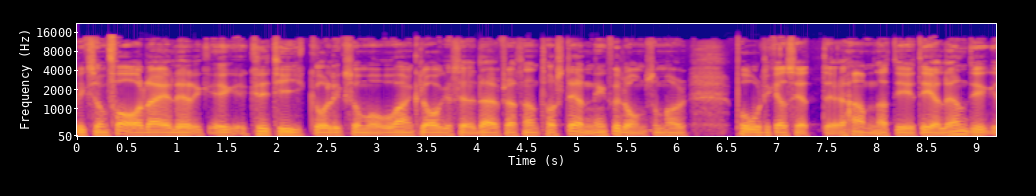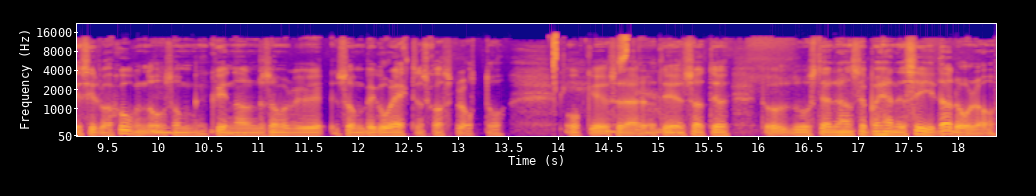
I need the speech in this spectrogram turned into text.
liksom fara eller eh, kritik och, liksom, och anklagelser därför att han tar ställning för dem som har på olika sätt eh, hamnat i ett eländig situation, då, mm. som kvinnan som, som begår äktenskapsbrott. Då. Och eh, sådär. Det, så att det, då, då, ställer han sig på hennes sida då, då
